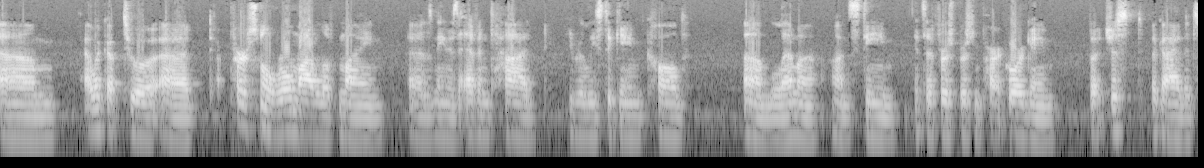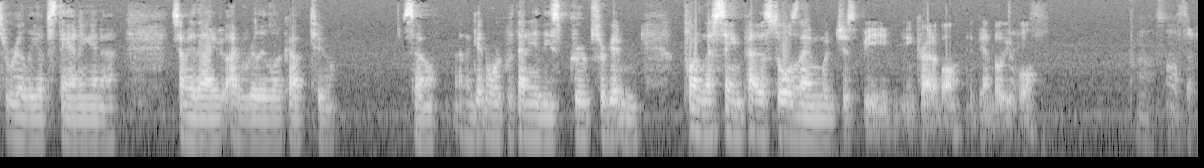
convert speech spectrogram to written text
Um, I look up to a, a, a personal role model of mine. Uh, his name is Evan Todd. He released a game called um, Lemma on Steam. It's a first-person parkour game, but just a guy that's really upstanding and a somebody that I, I really look up to. So uh, getting to work with any of these groups or getting put on the same pedestal as them would just be incredible. It'd be unbelievable. Awesome. Awesome.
